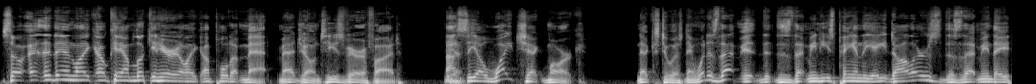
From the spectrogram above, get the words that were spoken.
So and then, like, okay, I'm looking here, like, I pulled up Matt, Matt Jones. He's verified. Yes. I see a white check mark next to his name. What does that mean? Does that mean he's paying the $8? Does that mean they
